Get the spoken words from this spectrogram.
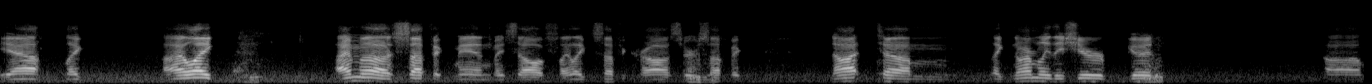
Yeah, like I like. I'm a Suffolk man myself. I like Suffolk Cross or Suffolk. Not um, like normally they shear good, um,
